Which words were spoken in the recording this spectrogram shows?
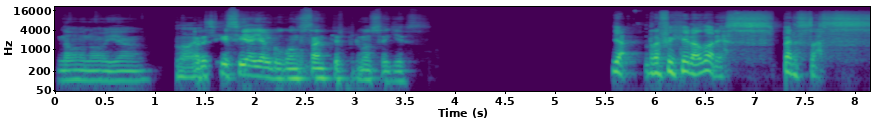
No, no, ya. Parece que sí hay algo con Sánchez, pero no sé qué es. Ya, refrigeradores persas.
